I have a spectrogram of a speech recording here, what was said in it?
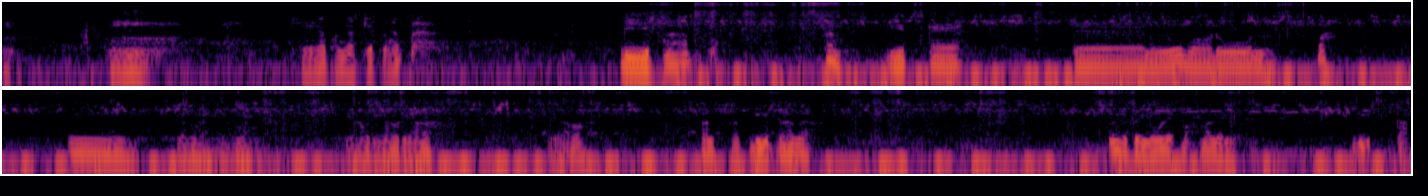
นี่นี่โอเคครับขออนุญาตเก็บก่อนครับ ดีดนะครับนั่นดีดแต่แต่หนูบอโดนปะอืมยังไงยังไง เดี๋ยวเดี๋ยวเดี๋ยวเดี๋ยวนั่นครับดีดนะครับนะนี่จะเป็นหนูเล็กบ่มาเล่น ดีดกลับ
